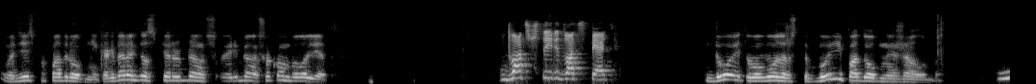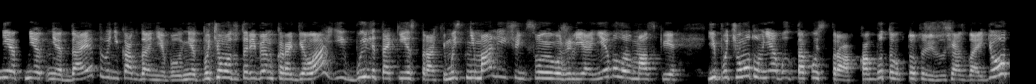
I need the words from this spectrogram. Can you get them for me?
Вот здесь поподробнее. Когда родился первый ребенок, ребенок сколько вам было лет? 24-25. До этого возраста были подобные жалобы? Нет, нет, нет, до этого никогда не было. Нет, почему-то ребенка родила, и были такие страхи. Мы снимали, еще своего жилья не было в Москве, и почему-то у меня был такой страх, как будто кто-то сейчас зайдет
